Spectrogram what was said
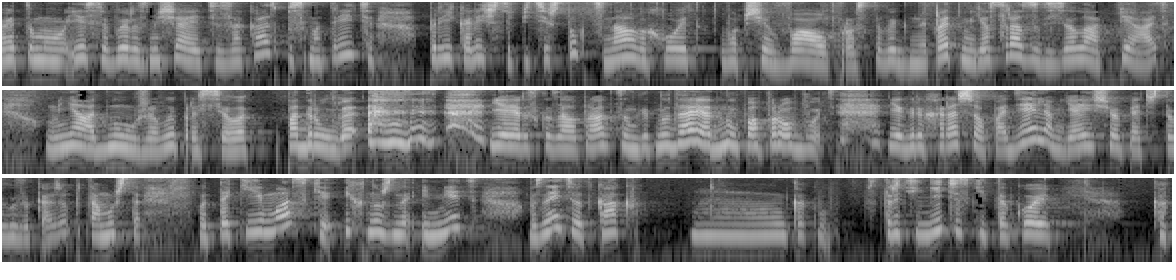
поэтому если вы размещаете заказ посмотрите при количестве 5 штук цена выходит вообще вау просто выгодная. Поэтому я сразу взяла 5 у меня одну уже выпросила подруга. Я ей рассказала про акцию. Он говорит ну дай одну попробовать я говорю хорошо поделим я еще 5 штук закажу потому что вот такие маски их нужно иметь вы знаете вот как как стратегический такой как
